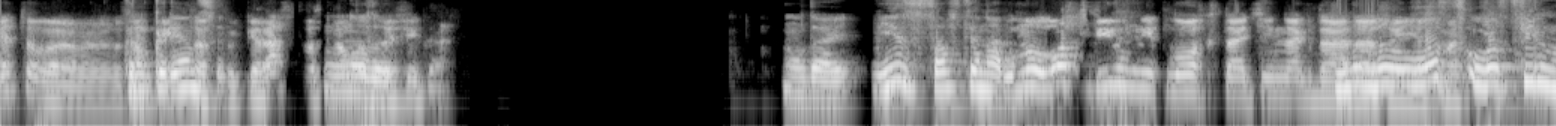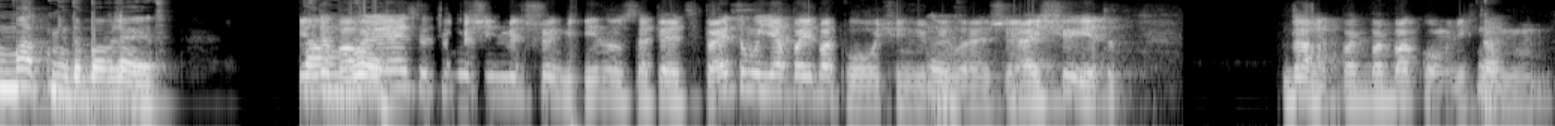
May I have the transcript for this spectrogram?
этого Конкуренции. пиратства стало Ну да. дофига. Ну да. И, собственно, Ну, Lost Film неплох, кстати, иногда ну, даже. ну, Lost. Lost фильм мат не добавляет. И там добавляет это очень большой минус опять. Поэтому я Байбако очень любил раньше. А еще и этот... Да, Бай- Байбако. У них Да. там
